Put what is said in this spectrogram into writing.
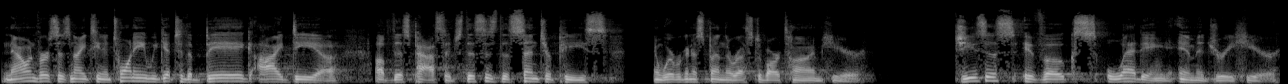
Now, in verses 19 and 20, we get to the big idea of this passage. This is the centerpiece and where we're going to spend the rest of our time here. Jesus evokes wedding imagery here.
